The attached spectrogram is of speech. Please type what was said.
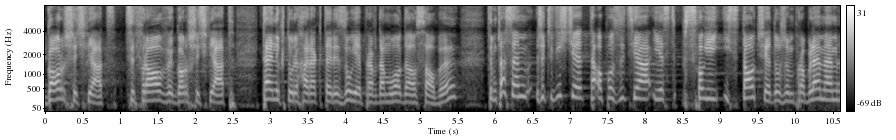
gorszy świat cyfrowy, gorszy świat ten, który charakteryzuje prawda, młode osoby. Tymczasem rzeczywiście ta opozycja jest w swojej istocie dużym problemem,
